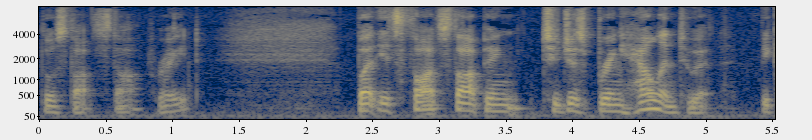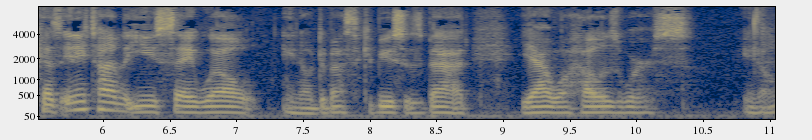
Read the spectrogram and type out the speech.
those thoughts stop, right? But it's thought stopping to just bring hell into it. Because anytime that you say, well, you know, domestic abuse is bad, yeah, well, hell is worse, you know?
